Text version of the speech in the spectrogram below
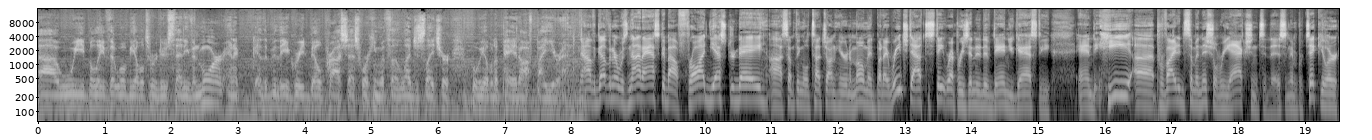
uh, we believe that we'll be able to reduce that even more. And a, the, the, agreed bill process, working with the legislature, will be able to pay it off by year end. Now, the governor was not asked about fraud yesterday, uh, something we'll touch on here in a moment. But I reached out to State Representative Dan Ugaste, and he uh, provided some initial reaction to this. And in particular,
